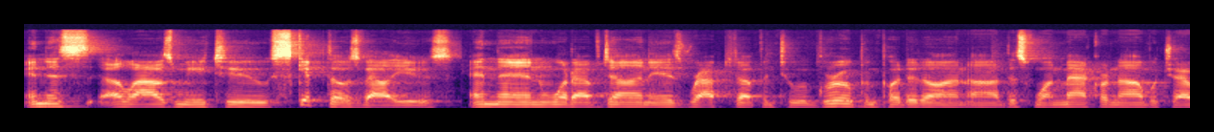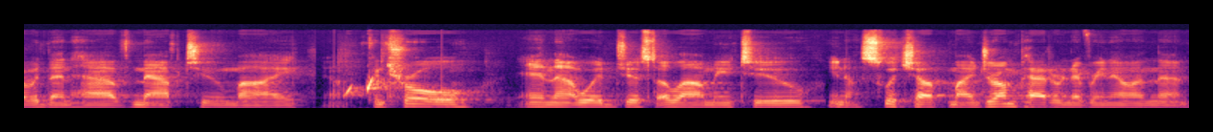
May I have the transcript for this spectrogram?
and this allows me to skip those values. And then what I've done is wrapped it up into a group and put it on uh, this one macro knob, which I would then have mapped to my uh, control and that would just allow me to, you know, switch up my drum pattern every now and then.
